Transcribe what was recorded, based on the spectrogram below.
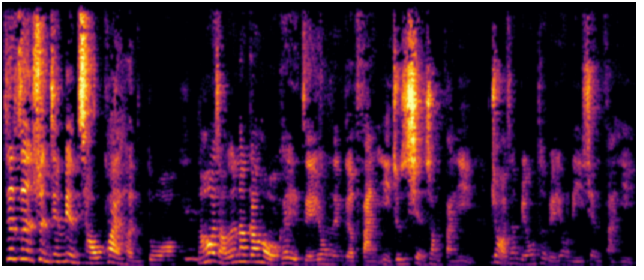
就真的瞬间变超快很多。然后想说，那刚好我可以直接用那个翻译，就是线上翻译，就好像不用特别用离线翻译。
